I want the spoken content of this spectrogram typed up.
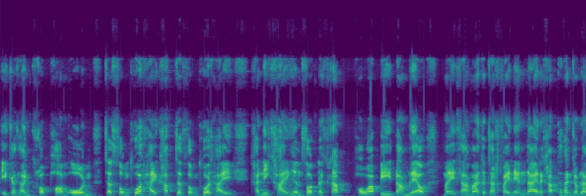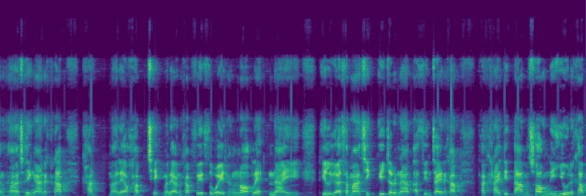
เอกสารครบพร้อมโอนจัดส่งทั่วไทยครับจัดส่งทั่วไทยคันนี้ขายเงินสดนะครับ เพราะว่าปีต่ำแล้วไม่สามารถจะจัดไฟแนนซ์ได้นะครับ ถ้าท่านกำลังหาใช้งานนะครับ คัดมาแล้วครับ เช็คมาแล้วนะครับ สวยๆ ทั้งนอกและใน ที่เหลือสมาชิกพิจารณาตัดสินใจนะครับ ถ้าใครติดตามช่องนี้อยู่นะครับ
